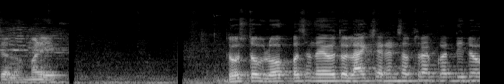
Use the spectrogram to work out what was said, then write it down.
ચલો, મળીએ. દોસ્તો બ્લોગ પસંદ આવ્યો તો લાઈક શેર એન્ડ સબસ્ક્રાઇબ કરી દીધો.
